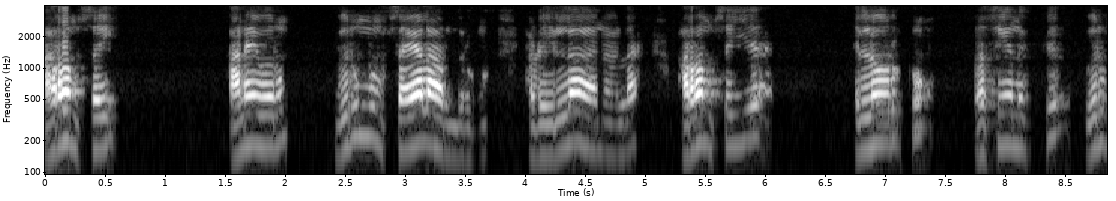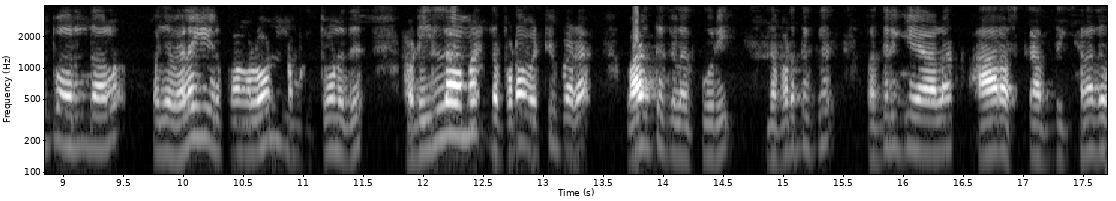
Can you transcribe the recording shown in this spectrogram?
அறம்சை அனைவரும் விரும்பும் செயலாக இருந்திருக்கும். அப்படி இல்லாதனால அறம் செய்ய எல்லோருக்கும் ரசிகனுக்கு விருப்பம் இருந்தாலும் கொஞ்சம் விலகி இருப்பாங்களோன்னு நமக்கு தோணுது. அப்படி இல்லாமல் இந்த படம் வெற்றி பெற வாழ்த்துக்களை கூறி இந்த படத்துக்கு பத்திரிகையாளர் ஆர் எஸ் கார்த்திக் எனது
